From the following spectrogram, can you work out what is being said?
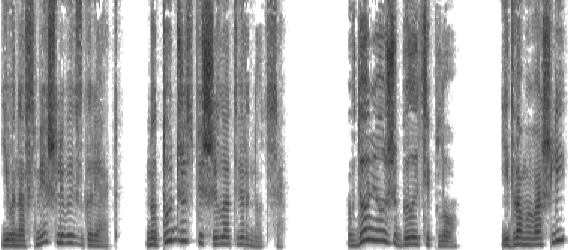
его насмешливый взгляд, но тут же спешила отвернуться. В доме уже было тепло. Едва мы вошли,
